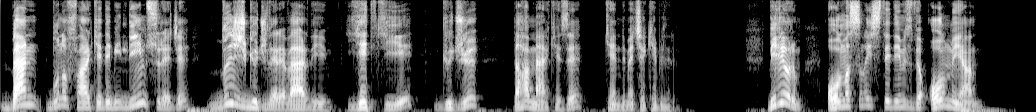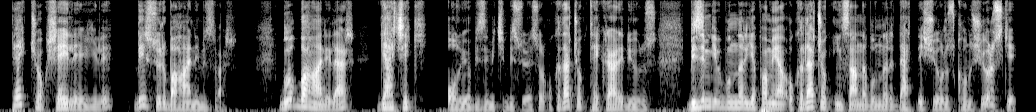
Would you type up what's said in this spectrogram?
Ben bunu fark edebildiğim sürece dış güçlere verdiğim yetkiyi, gücü daha merkeze kendime çekebilirim. Biliyorum olmasını istediğimiz ve olmayan pek çok şeyle ilgili bir sürü bahanemiz var. Bu bahaneler gerçek oluyor bizim için bir süre sonra. O kadar çok tekrar ediyoruz. Bizim gibi bunları yapamayan o kadar çok insanla bunları dertleşiyoruz, konuşuyoruz ki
